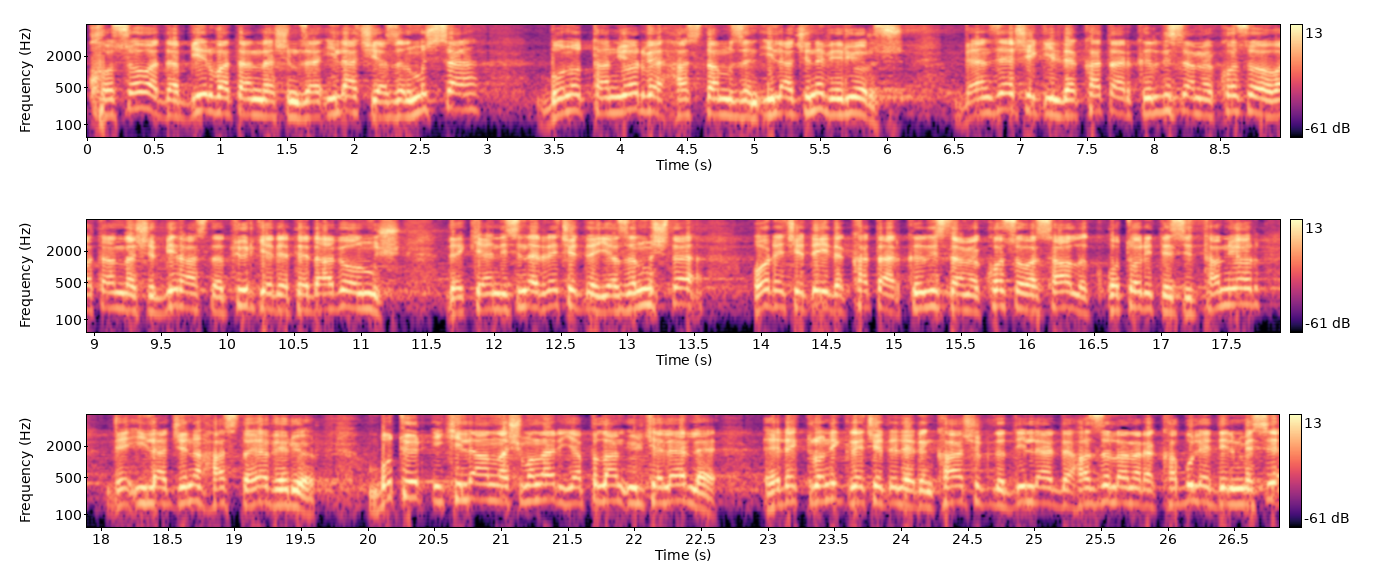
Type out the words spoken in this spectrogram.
Kosova'da bir vatandaşımıza ilaç yazılmışsa bunu tanıyor ve hastamızın ilacını veriyoruz. Benzer şekilde Katar, Kırgızistan ve Kosova vatandaşı bir hasta Türkiye'de tedavi olmuş ve kendisine reçete yazılmış da o reçeteyi de Katar, Kırgızistan ve Kosova Sağlık Otoritesi tanıyor ve ilacını hastaya veriyor. Bu tür ikili anlaşmalar yapılan ülkelerle elektronik reçetelerin karşılıklı dillerde hazırlanarak kabul edilmesi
